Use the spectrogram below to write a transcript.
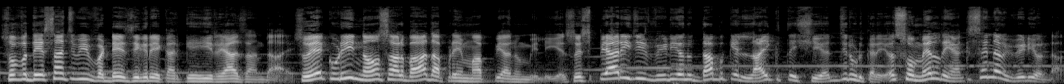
ਸੋ ਵਿਦੇਸ਼ਾਂ 'ਚ ਵੀ ਵੱਡੇ ਜ਼ਿਗਰੇ ਕਰਕੇ ਹੀ ਰਿਹਾ ਜਾਂਦਾ ਹੈ। ਸੋ ਇਹ ਕੁੜੀ 9 ਸਾਲ ਬਾਅਦ ਆਪਣੇ ਮਾਪਿਆਂ ਨੂੰ ਮਿਲੀ ਹੈ। ਸੋ ਇਸ ਪਿਆਰੀ ਜੀ ਵੀਡੀਓ ਨੂੰ ਦੱਬ ਕੇ ਲਾਈਕ ਤੇ ਸ਼ੇਅਰ ਜ਼ਰੂਰ ਕਰਿਓ। ਸੋ ਮਿਲਦੇ ਹਾਂ ਕਿਸੇ ਨਵੀਂ ਵੀਡੀਓ ਨਾਲ।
